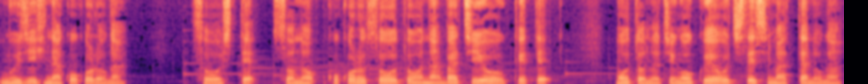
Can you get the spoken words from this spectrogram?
無慈悲な心がそうしてその心相当な罰を受けて元の地獄へ落ちてしまったのが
